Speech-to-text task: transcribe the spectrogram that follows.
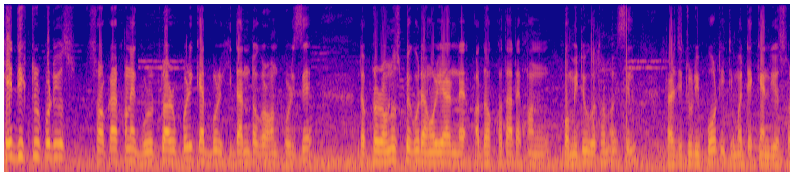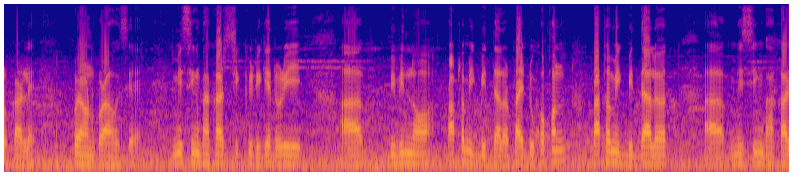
সেই দিশটোৰ প্ৰতিও চৰকাৰখনে গুৰুত্ব আৰোপ কৰি কেতবোৰ সিদ্ধান্ত গ্ৰহণ কৰিছে। ডক্টৰ ৰণোজ পেগু ডাঙৰীয়াৰ অধ্যক্ষতাত এখন কমিটিও গঠন হৈছিল। তাৰ যিটো ৰিপৰ্ট ইতিমধ্যে কেন্দ্ৰীয় চৰকাৰলৈ প্ৰেৰণ কৰা হৈছে। মিচিং ভাষাৰ স্বীকৃতিকে ধৰি বিভিন্ন প্ৰাথমিক বিদ্যালয় প্ৰায় দুশখন প্ৰাথমিক বিদ্যালয়ত মিচিং ভাষাৰ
